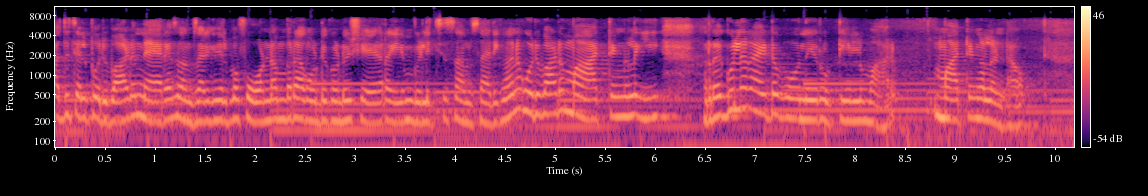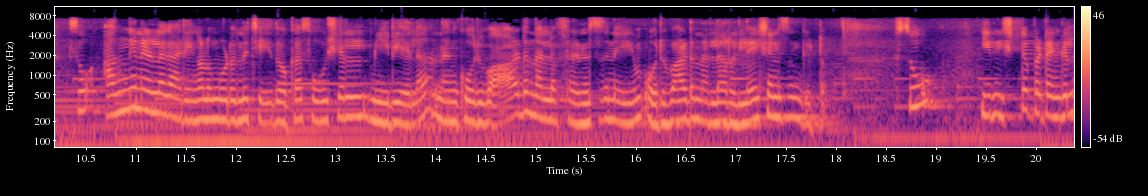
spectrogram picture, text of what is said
അത് ചിലപ്പോൾ ഒരുപാട് നേരെ സംസാരിക്കും. ചിലപ്പോൾ ഫോൺ നമ്പർ അങ്ങോട്ടും ഇങ്ങോട്ടും ഷെയർ ചെയ്യും വിളിച്ച് സംസാരിക്കും. അങ്ങനെ ഒരുപാട് മാറ്റങ്ങൾ ഈ റെഗുലറായിട്ട് പോകുന്ന ഈ റുട്ടീനിൽ മാറും. മാറ്റങ്ങളുണ്ടാവും സോ അങ്ങനെയുള്ള കാര്യങ്ങളും കൂടെ ഒന്ന് ചെയ്ത് നോക്കുക. സോഷ്യൽ മീഡിയയിൽ നിങ്ങൾക്ക് ഒരുപാട് നല്ല ഫ്രണ്ട്സിനെയും ഒരുപാട് നല്ല റിലേഷൻസും കിട്ടും. സോ ഇത് ഇഷ്ടപ്പെട്ടെങ്കിൽ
